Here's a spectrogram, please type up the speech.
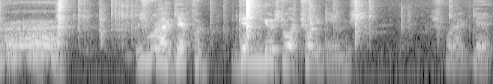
Uh, this is what I get for getting used to electronic games. What I get.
